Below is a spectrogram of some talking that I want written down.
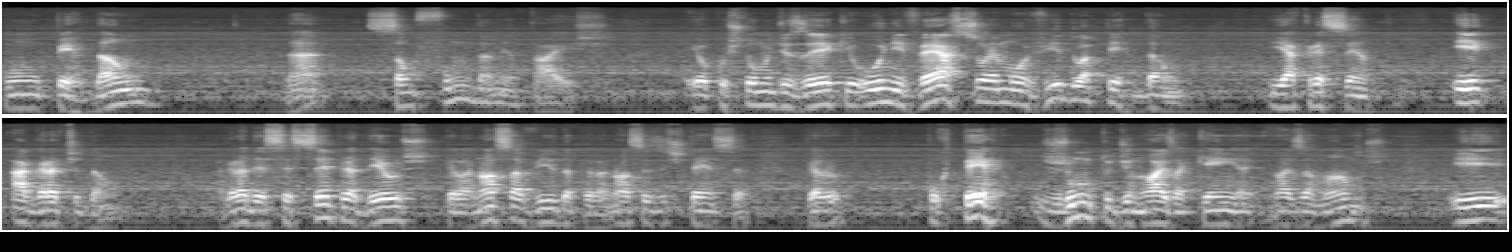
com o perdão, né? são fundamentais. Eu costumo dizer que o universo é movido a perdão e acrescento e a gratidão. Agradecer sempre a Deus pela nossa vida, pela nossa existência, pelo, por ter junto de nós a quem nós amamos e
